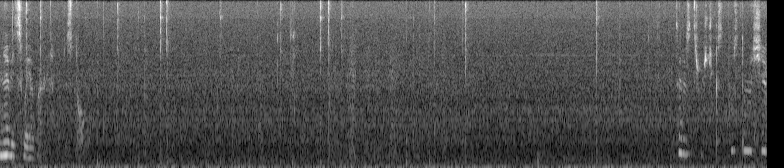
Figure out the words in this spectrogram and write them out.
І навіть своя ванна знову. Зараз трошечки спустимося.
